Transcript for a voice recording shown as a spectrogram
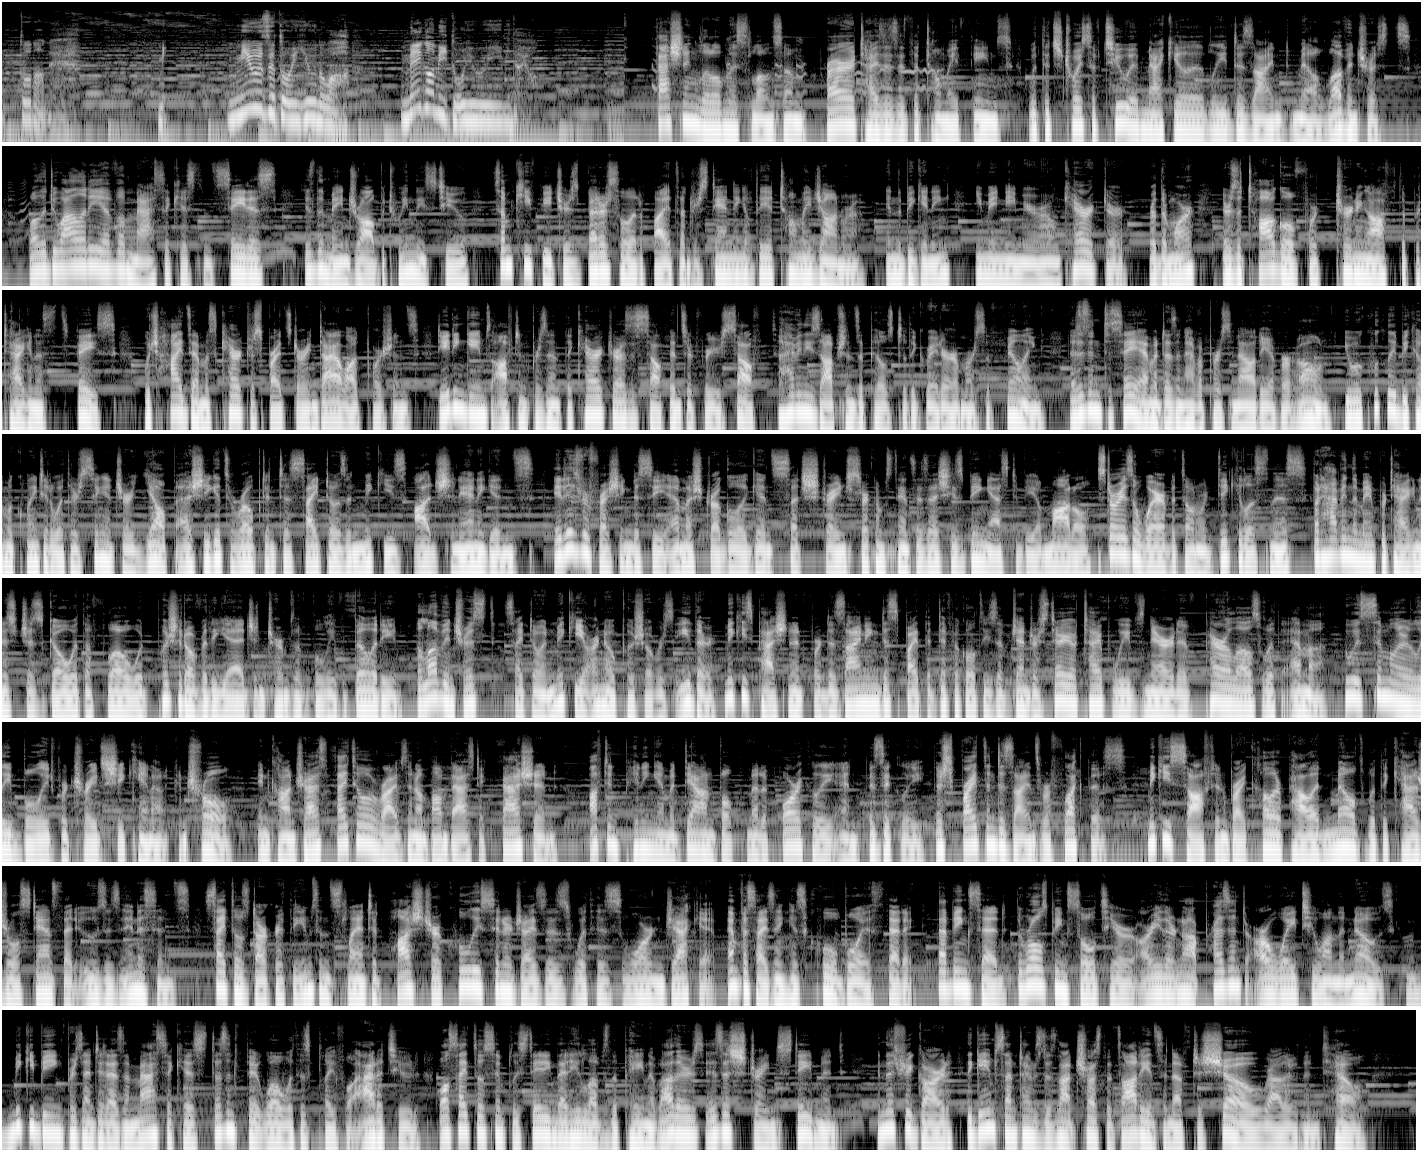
Fashioning Little Miss Lonesome prioritizes its Otome themes with its choice of two immaculately designed male love interests, while the duality of a masochist and sadist is the main draw between these two, some key features better solidify its understanding of the Otome genre. In the beginning, you may name your own character, Furthermore, there's a toggle for turning off the protagonist's face, which hides Emma's character sprites during dialogue portions. Dating games often present the character as a self insert for yourself, so having these options appeals to the greater immersive feeling. That isn't to say Emma doesn't have a personality of her own. You will quickly become acquainted with her signature yelp as she gets roped into Saito's and Miki's odd shenanigans. It is refreshing to see Emma struggle against such strange circumstances as she's being asked to be a model. The story is aware of its own ridiculousness, but having the main protagonist just go with the flow would push it over the edge in terms of believability. The love interest, Saito and Miki, are no pushovers either. Miki's passionate for designing despite the difficulties of gender stereotype weaves narrative parallels with Emma, who is similarly bullied for traits she cannot control. In contrast, Saito arrives in a bombastic fashion, often pinning Emma down both metaphorically and physically. Their sprites and designs reflect this. Miki's soft and bright color palette melds with the casual stance that oozes innocence. Saito's darker themes and slanted posture coolly synergizes with his worn jacket, emphasizing his cool boy aesthetic. That being said, the roles being sold here are either not present or way too on the nose. Miki being presented as a masochist doesn't fit well with his playful attitude, while Saito simply stating that he loves the pain of others is a strange statement. In this regard, the game sometimes does not trust its audience enough to show rather than tell.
